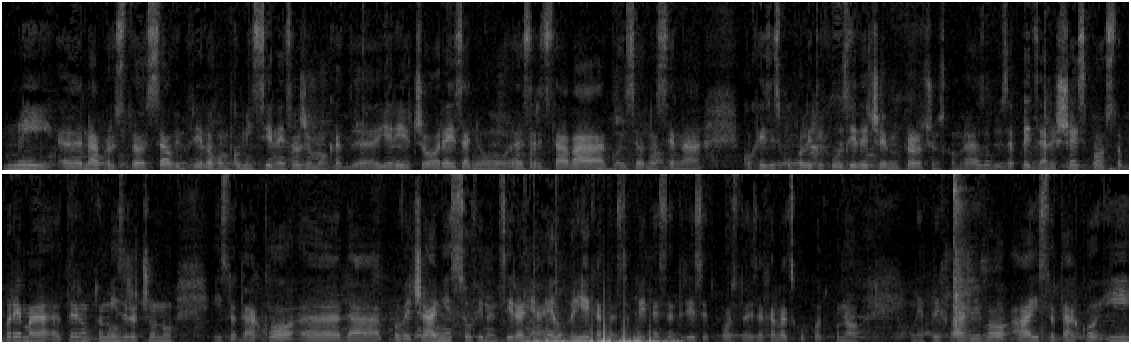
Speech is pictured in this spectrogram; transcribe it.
mi e, naprosto sa ovim prijedlogom komisije ne slažemo kad e, je riječ o rezanju e, sredstava koji se odnose na kohezijsku politiku u sljedećem proračunskom razdoblju za 5,6% prema trenutnom izračunu. Isto tako da povećanje sufinanciranja EU projekata sa 15 na 30% je za Hrvatsku potpuno neprihvatljivo, a isto tako i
